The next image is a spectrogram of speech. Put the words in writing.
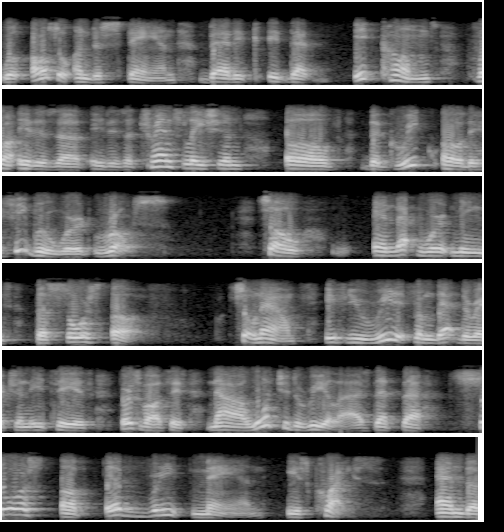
we'll also understand that it, it that it comes from it is a it is a translation of the Greek or the Hebrew word ros. So, and that word means the source of. So now, if you read it from that direction, it says, first of all, it says, now I want you to realize that the source of every man is Christ, and the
